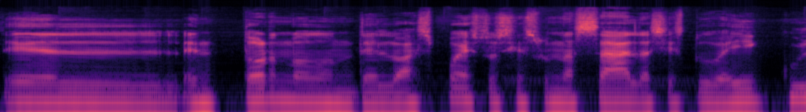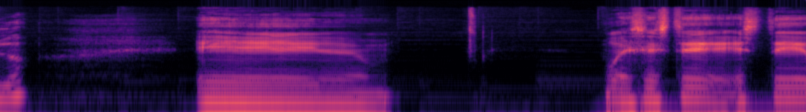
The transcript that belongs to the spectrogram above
el entorno donde lo has puesto si es una sala si es tu vehículo eh, pues este, este,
